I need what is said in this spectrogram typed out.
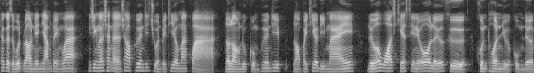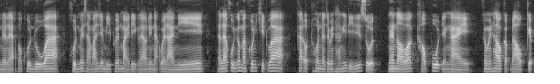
ถ้าเกิดสมมติเราเน้นย้ำตัวเองว่า จริงๆ แล้วฉันอาจจะชอบเพื่อนที่ชวนไปเที่ยวมากกว่า เราลองดูกลุ่มเพื่อนที่ลองไปเที่ยวดีไหมหรือว่า worst case scenario เลยก็คือ คุณทนอยู่กลุ่มเดิมเนี่ยแหละ เพราะคุณรู้ว่าคุณไม่สามารถที่จะมีเพื่อนใหม่ได้อีกแล้วในณเวลานี้ แต่แล้วคุณก็มาคุ้นคิดว่าการอดทนอาจจะเป็นทางที่ดีที่สุด แน่นอนว่าเขาพูดยังไง ก็ไม่เท่ากับเราเก็บ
